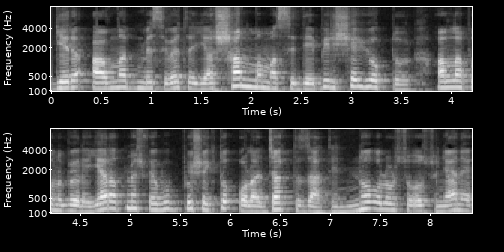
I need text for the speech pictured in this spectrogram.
geri alınabilmesi ve de yaşanmaması diye bir şey yoktur. Allah bunu böyle yaratmış ve bu bu şekilde olacaktı zaten. Ne olursa olsun yani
